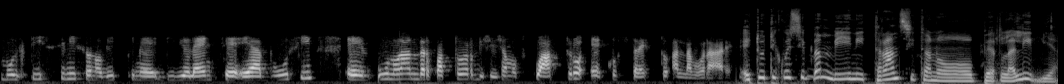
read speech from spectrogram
moltissimi sono vittime di violenze e abusi e un under 14, diciamo 4, è costretto a lavorare. E tutti questi bambini transitano per la Libia?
